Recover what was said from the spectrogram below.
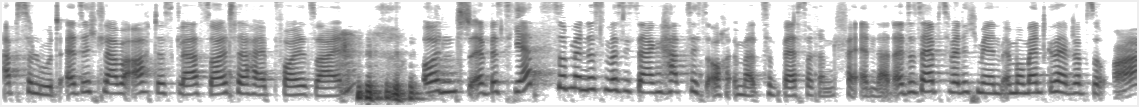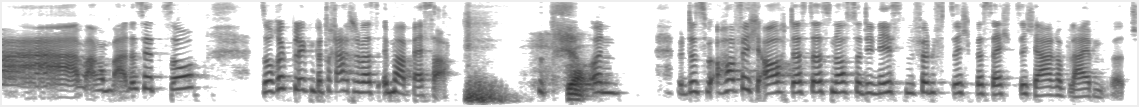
Absolut. Also ich glaube auch, das Glas sollte halb voll sein. Und äh, bis jetzt zumindest muss ich sagen, hat sich es auch immer zum Besseren verändert. Also selbst wenn ich mir im Moment gesagt habe, so, ah, warum war das jetzt so? So rückblickend betrachtet war es immer besser. Ja. Und das hoffe ich auch, dass das noch so die nächsten 50 bis 60 Jahre bleiben wird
